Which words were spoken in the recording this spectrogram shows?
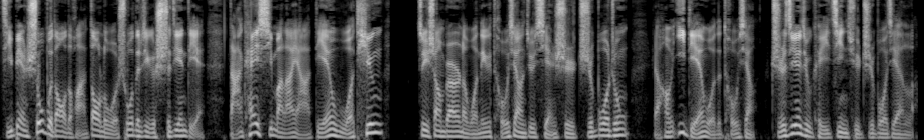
即便收不到的话，到了我说的这个时间点，打开喜马拉雅，点我听，最上边呢，我那个头像就显示直播中，然后一点我的头像，直接就可以进去直播间了。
